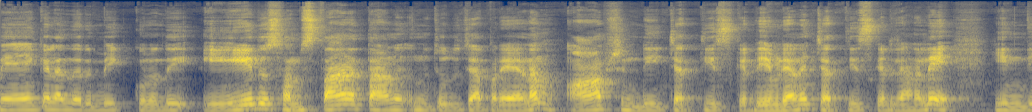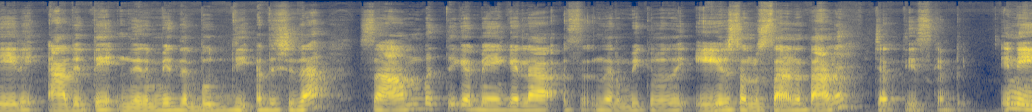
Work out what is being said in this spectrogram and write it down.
മേഖല നിർമ്മിക്കുന്നത് ഏത് സംസ്ഥാനത്താണ് എന്ന് ചോദിച്ചാൽ പറയണം. Option D Chhattisgarh. എവിടെയാണ്? ഛത്തീസ്ഗഡിലാണ് അല്ലേ ഇന്ത്യയിലെ ആദ്യത്തെ നിർമ്മിത ബുദ്ധി അധിഷ്ഠിത സാമ്പത്തിക മേഖല നിർമ്മിക്കുന്നത് ഏത് സംസ്ഥാനത്താണ്? ഛത്തീസ്ഗഡ്. ഇനി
